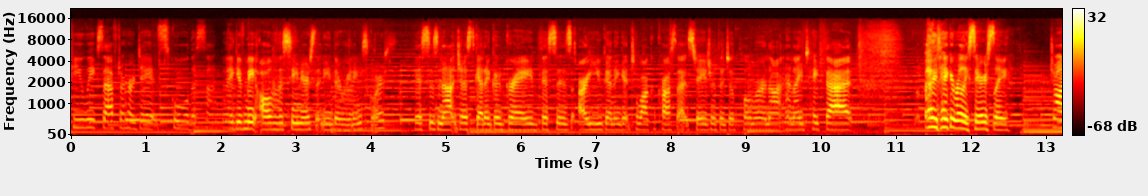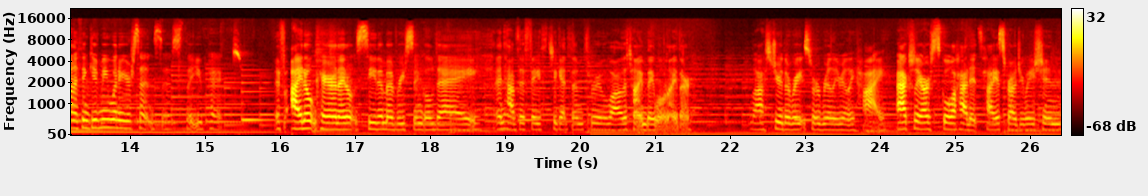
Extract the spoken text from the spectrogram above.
few weeks after her day at school, the sun, they give me all of the seniors that need their reading scores. This is not just get a good grade, this is are you gonna get to walk across that stage with a diploma or not? And I take that, I take it really seriously. Jonathan, give me one of your sentences that you picked. If I don't care and I don't see them every single day and have the faith to get them through, a lot of the time they won't either. Last year the rates were really, really high. Actually, our school had its highest graduation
